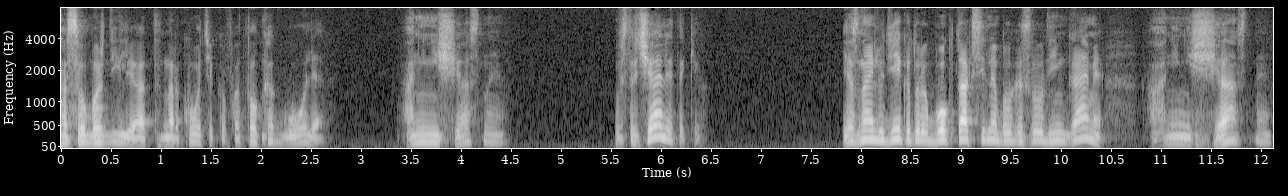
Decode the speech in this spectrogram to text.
освободили от наркотиков, от алкоголя. Они несчастные. Вы встречали таких? Я знаю людей, которых Бог так сильно благословил деньгами, а они несчастные.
